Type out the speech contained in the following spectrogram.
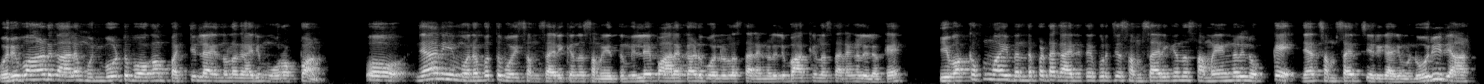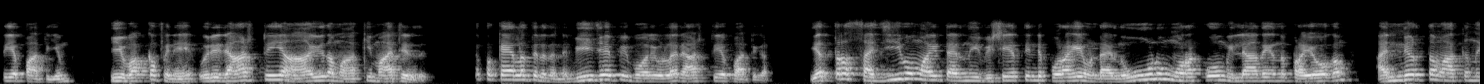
ഒരുപാട് കാലം മുൻപോട്ട് പോകാൻ പറ്റില്ല എന്നുള്ള കാര്യം ഉറപ്പാണ്. ഓ ഞാൻ ഈ മുനമ്പത്ത് പോയി സംസാരിക്കുന്ന സമയത്തും ഇല്ലേ പാലക്കാട് പോലുള്ള സ്ഥലങ്ങളിലും ബാക്കിയുള്ള സ്ഥലങ്ങളിലൊക്കെ ഈ വക്കഫുമായി ബന്ധപ്പെട്ട കാര്യത്തെക്കുറിച്ച് സംസാരിക്കുന്ന സമയങ്ങളിലൊക്കെ ഞാൻ സംസാരിച്ച ഒരു കാര്യമുണ്ട്. ഒരു രാഷ്ട്രീയ പാർട്ടിയും ഈ വക്കഫിനെ ഒരു രാഷ്ട്രീയ ആയുധമാക്കി മാറ്റരുത്. ഇപ്പൊ കേരളത്തിൽ തന്നെ ബി ജെ പി പോലെയുള്ള രാഷ്ട്രീയ പാർട്ടികൾ എത്ര സജീവമായിട്ടായിരുന്നു ഈ വിഷയത്തിന്റെ പുറകെ ഉണ്ടായിരുന്നു. ഊണും ഉറക്കവും ഇല്ലാതെ എന്ന പ്രയോഗം അന്വർത്ഥമാക്കുന്ന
